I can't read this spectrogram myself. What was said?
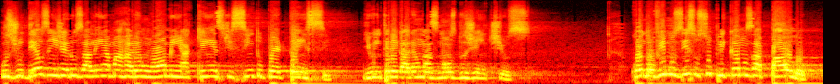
os judeus em Jerusalém amarrarão o homem a quem este cinto pertence e o entregarão nas mãos dos gentios. Quando ouvimos isso, suplicamos a Paulo,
